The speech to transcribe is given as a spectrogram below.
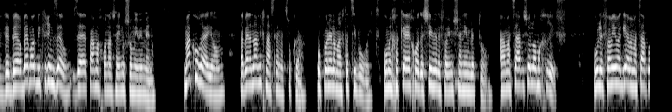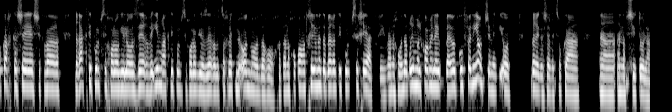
ובהרבה מאוד מקרים זהו, זה פעם האחרונה שהיינו שומעים ממנו. מה קורה היום? הבן אדם נכנס למצוקה, הוא פונה למערכת הציבורית, הוא מחכה חודשים ולפעמים שנים לתור, המצב שלו מחריף, הוא לפעמים מגיע במצב כל כך קשה שכבר רק טיפול פסיכולוגי לא עוזר, ואם רק טיפול פסיכולוגי עוזר אז הוא צריך להיות מאוד מאוד ארוך. אז אנחנו כבר מתחילים לדבר על טיפול פסיכיאטרי, ואנחנו מדברים על כל מיני בעיות גופניות שמגיעות ברגע שהמצוקה הנפשית עולה.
